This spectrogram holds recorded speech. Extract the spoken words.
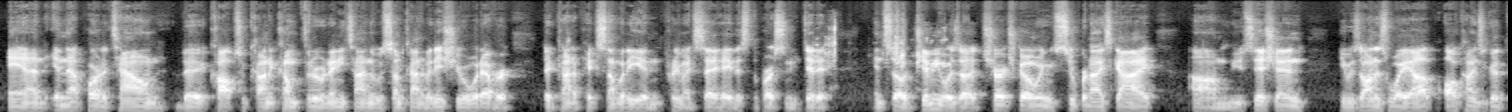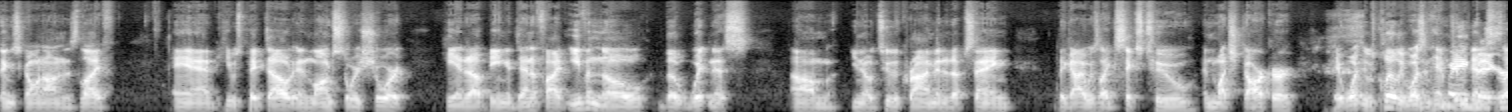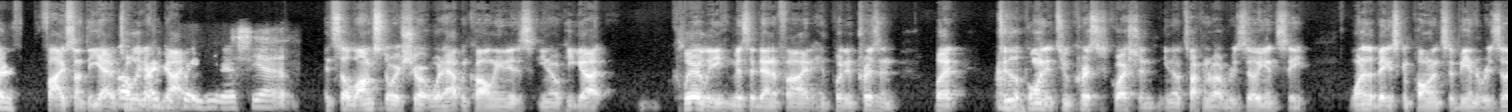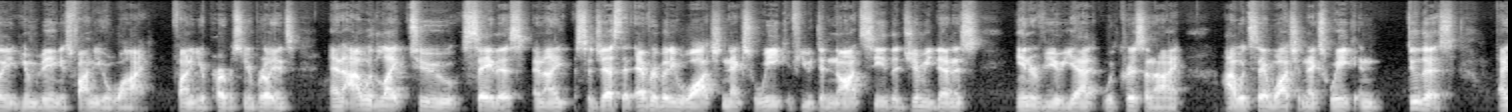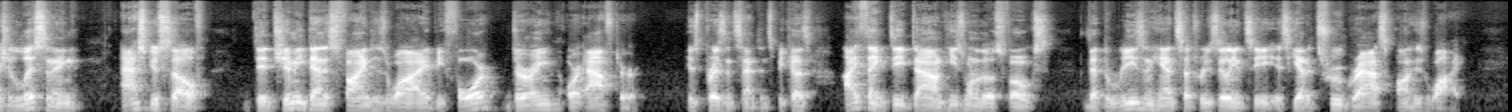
and in that part of town, the cops would kind of come through, and anytime there was some kind of an issue or whatever, they'd kind of pick somebody and pretty much say, "Hey, this is the person who did it." And so Jimmy was a church going, super nice guy, um, musician. He was on his way up, all kinds of good things going on in his life. And he was picked out. And long story short, he ended up being identified, even though the witness, um, you know, to the crime ended up saying the guy was like six two and much darker. It was it was clearly wasn't him. Way Jimmy Dennis is like five something. Yeah, a totally different guy. Craziness, yeah. And so, long story short, what happened, Colleen, is you know he got clearly misidentified and put in prison. But to the hmm. point of to Chris's question, you know, talking about resiliency, one of the biggest components of being a resilient human being is finding your why, finding your purpose and your brilliance. And I would like to say this, and I suggest that everybody watch next week. If you did not see the Jimmy Dennis interview yet with Chris and I, I would say watch it next week and do this. As you're listening, ask yourself, did Jimmy Dennis find his why before, during, or after his prison sentence? Because I think deep down, he's one of those folks that the reason he had such resiliency is he had a true grasp on his why.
